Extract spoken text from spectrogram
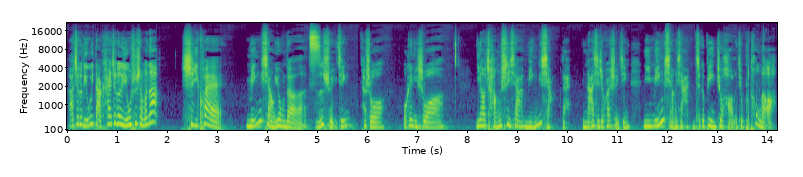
啊，这个礼物一打开，这个礼物是什么呢？是一块冥想用的紫水晶。他说，我跟你说。你要尝试一下冥想，来，你拿起这块水晶，你冥想一下，你这个病就好了，就不痛了啊！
